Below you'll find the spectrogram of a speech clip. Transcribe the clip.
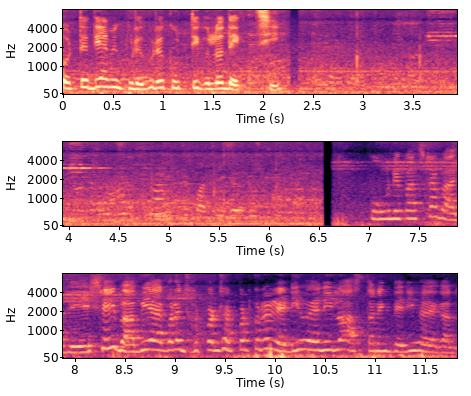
করতে দিয়ে আমি ঘুরে ঘুরে কুর্তিগুলো দেখছি। পৌনে পাঁচটা বাজে। এসেই বাবি একবারে ঝটপট ঝটপট করে রেডি হয়ে নিল। আসতে অনেক দেরি হয়ে গেল।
